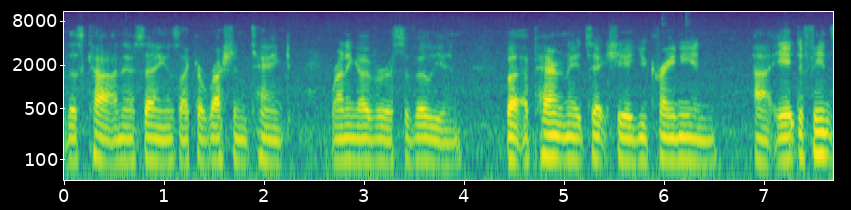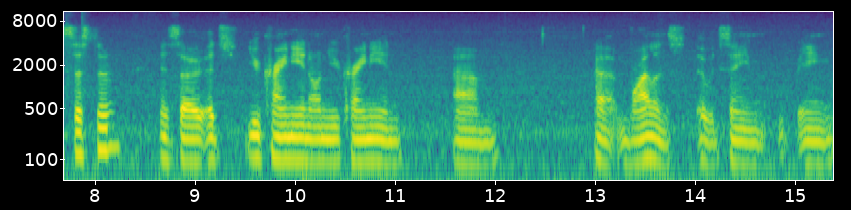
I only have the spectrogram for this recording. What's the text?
this car. And they're saying it's like a Russian tank running over a civilian but apparently it's actually a Ukrainian uh, air defense system. And so it's Ukrainian on Ukrainian um, uh, violence it would seem being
